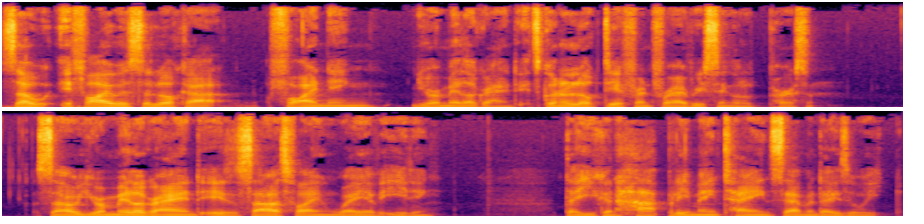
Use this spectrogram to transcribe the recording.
So if I was to look at finding your middle ground. It's going to look different for every single person. So, your middle ground is a satisfying way of eating that you can happily maintain seven days a week.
